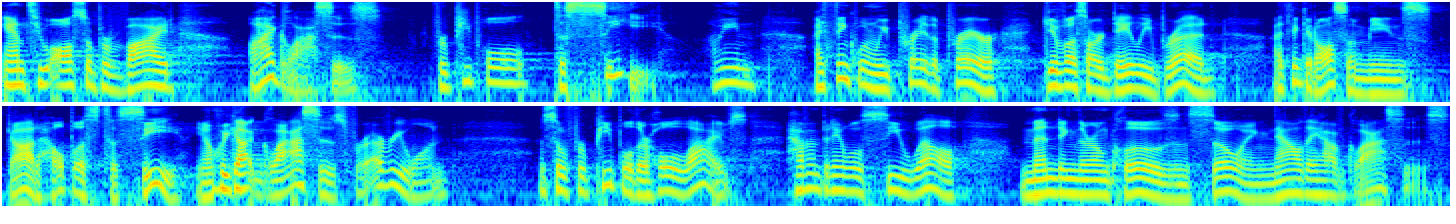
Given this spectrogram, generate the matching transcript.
and to also provide eyeglasses for people to see. I mean, I think when we pray the prayer, give us our daily bread, I think it also means, God, help us to see. You know, we got glasses for everyone. And so for people, their whole lives haven't been able to see well, mending their own clothes and sewing. Now they have glasses.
